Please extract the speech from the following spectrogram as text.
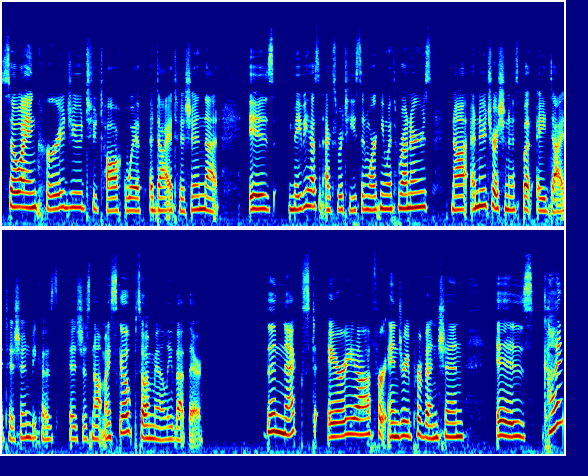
So I encourage you to talk with a dietitian that is maybe has an expertise in working with runners, not a nutritionist, but a dietitian because it's just not my scope. So I'm going to leave that there. The next area for injury prevention is kind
